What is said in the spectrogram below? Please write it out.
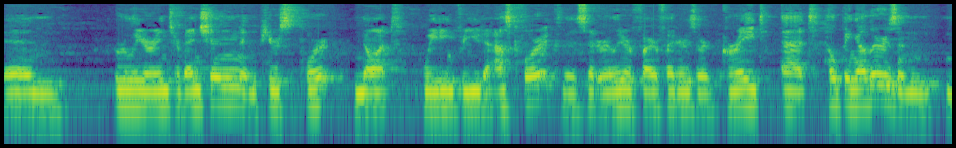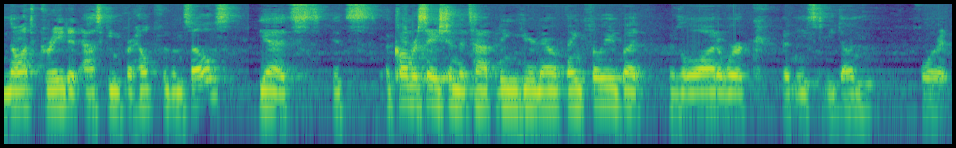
And earlier intervention and peer support, not waiting for you to ask for it. Because I said earlier, firefighters are great at helping others and not great at asking for help for themselves. Yeah, it's it's a conversation that's happening here now, thankfully, but there's a lot of work that needs to be done for it.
